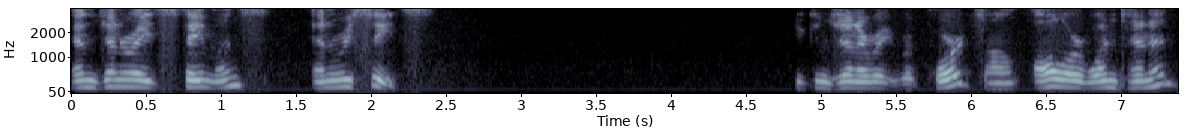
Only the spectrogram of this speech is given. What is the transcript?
and generate statements and receipts. You can generate reports on all or one tenant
